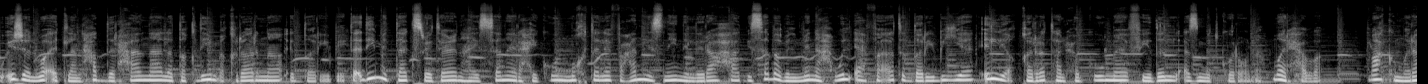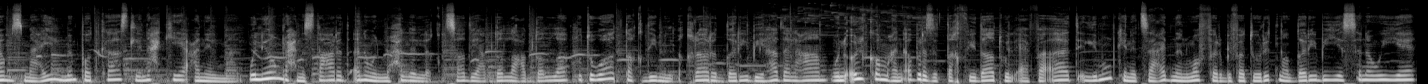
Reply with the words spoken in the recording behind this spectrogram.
وإجا الوقت لنحضر حالنا لتقديم إقرارنا الضريبي. تقديم ال tax return هاي السنة رح يكون مختلف عن السنين اللي راحت بسبب المنح والإعفاءات الضريبية اللي أقرتها الحكومة في ظل أزمة كورونا. مرحبا. معكم مرام إسماعيل من بودكاست لنحكي عن المال. واليوم رح نستعرض أنا والمحلل الاقتصادي عبد الله عبد الله خطوات تقديم الإقرار الضريبي هذا العام ونقولكم عن أبرز التخفيضات والإعفاءات اللي ممكن تساعدنا نوفر بفاتورتنا الضريبية السنوية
